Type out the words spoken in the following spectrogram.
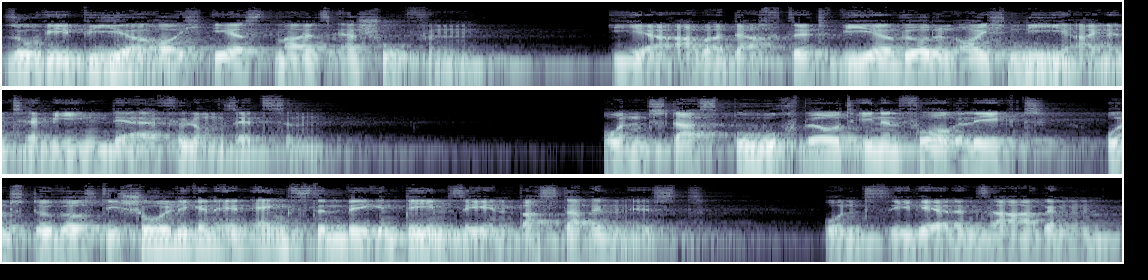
so wie wir euch erstmals erschufen. Ihr aber dachtet, wir würden euch nie einen Termin der Erfüllung setzen. Und das Buch wird ihnen vorgelegt, und du wirst die Schuldigen in Ängsten wegen dem sehen, was darin ist. Und sie werden sagen,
